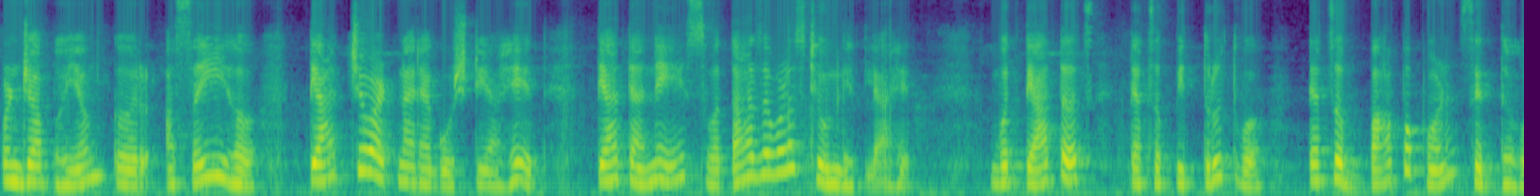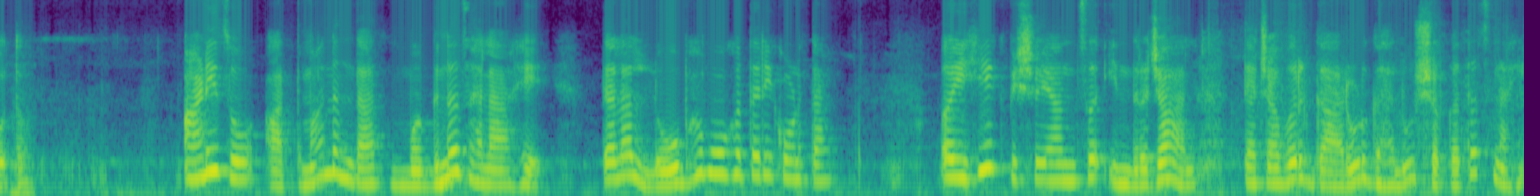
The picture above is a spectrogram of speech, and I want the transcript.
पण ज्या भयंकर असह्य त्याज्य वाटणाऱ्या गोष्टी आहेत त्या त्याने स्वतःजवळच ठेवून घेतल्या आहेत. व त्यातच त्याचं पितृत्व त्याचं बापपण सिद्ध होतं. आणि जो आत्मानंदात मग्न झाला आहे त्याला लोभमोह तरी कोणता? ऐहिक विषयांचं इंद्रजाल त्याच्यावर गारूड घालू शकतच नाही.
